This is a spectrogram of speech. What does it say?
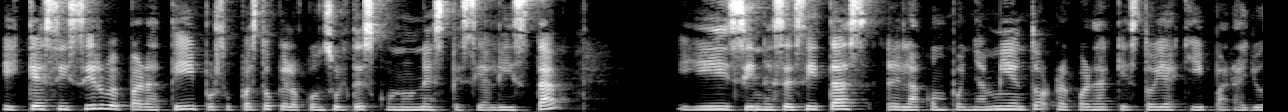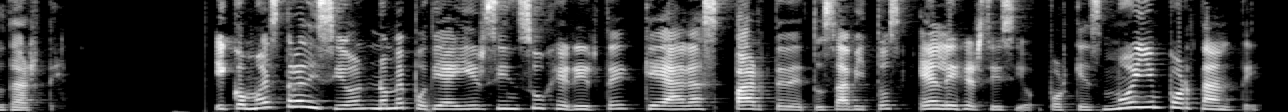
y qué sí sirve para ti. Y por supuesto que lo consultes con un especialista. Y si necesitas el acompañamiento, recuerda que estoy aquí para ayudarte. Y como es tradición, no me podía ir sin sugerirte que hagas parte de tus hábitos el ejercicio, porque es muy importante.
